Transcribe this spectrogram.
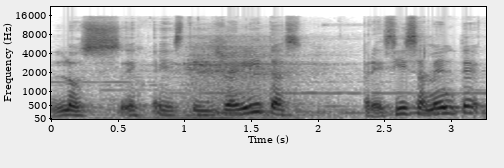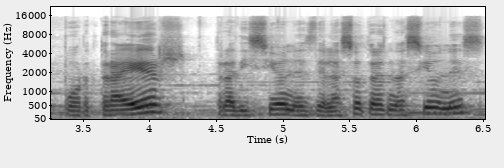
los eh, este, israelitas, precisamente por traer tradiciones de las otras naciones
